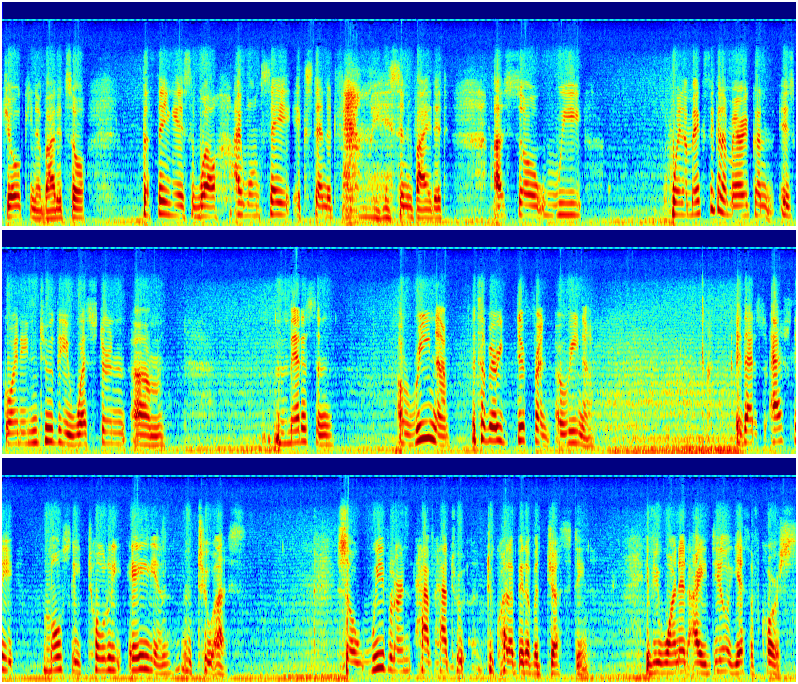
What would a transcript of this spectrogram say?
joking about it. So the thing is, well, I won't say extended family is invited. Uh, so we, when a Mexican American is going into the Western um, medicine arena, it's a very different arena. That is actually mostly totally alien to us. So we've learned, have had to do quite a bit of adjusting. If you want it ideal, yes, of course,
